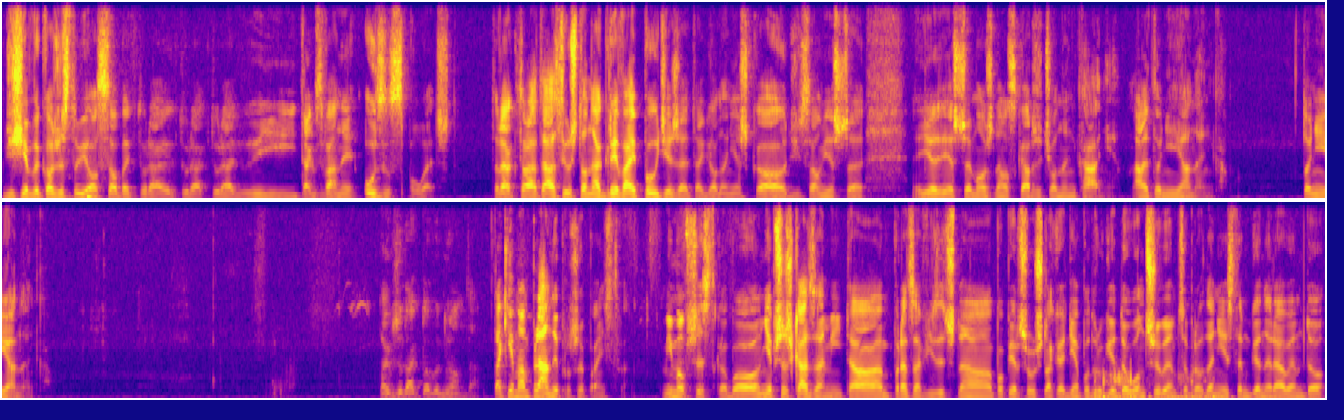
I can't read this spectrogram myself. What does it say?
gdzie się wykorzystuje osobę, która, która, która i tak zwany uzus społeczny, która, która teraz już to nagrywa i pójdzie, że tego, no nie szkodzi. Są jeszcze, jeszcze można oskarżyć o nękanie, ale to nie ja nękam. To nie ja nękam. Także tak to wygląda. Takie mam plany, proszę Państwa. Mimo wszystko, bo nie przeszkadza mi. Ta praca fizyczna po pierwsze uszlachetnia, po drugie dołączyłem, co prawda nie jestem generałem do...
